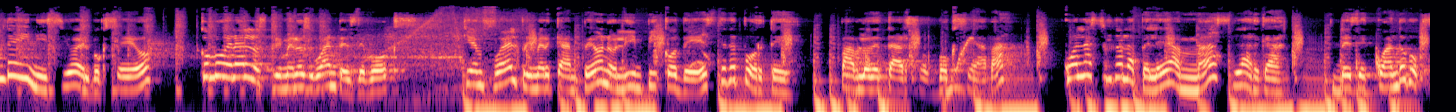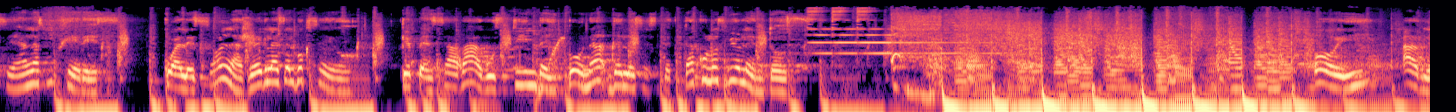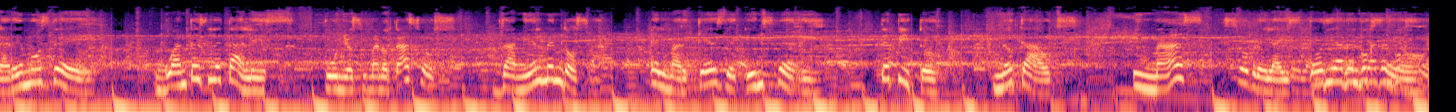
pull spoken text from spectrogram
¿Dónde inició el boxeo? ¿Cómo eran los primeros guantes de box? ¿Quién fue el primer campeón olímpico de este deporte? ¿Pablo de Tarso boxeaba? ¿Cuál ha sido la pelea más larga? ¿Desde cuándo boxean las mujeres? ¿Cuáles son las reglas del boxeo? ¿Qué pensaba Agustín de Hipona de los espectáculos violentos? Hoy hablaremos de guantes letales, puños y manotazos, Daniel Mendoza, el Marqués de Queensberry, Tepito, Knockouts. Y más sobre la historia del boxeo.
